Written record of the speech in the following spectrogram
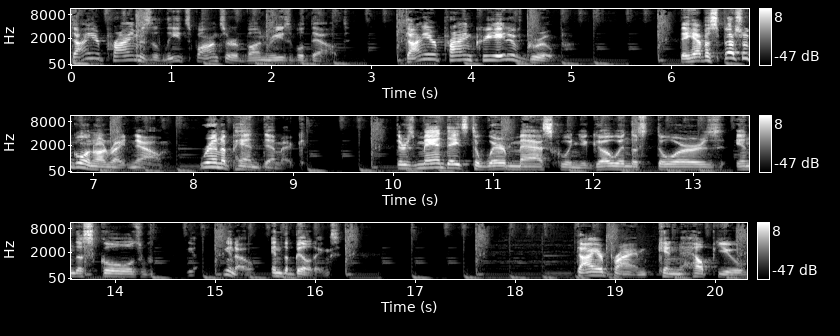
Dyer Prime is the lead sponsor of Unreasonable Doubt. Dyer Prime Creative Group. They have a special going on right now. We're in a pandemic. There's mandates to wear masks when you go in the stores, in the schools, you know, in the buildings. Dyer Prime can help you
